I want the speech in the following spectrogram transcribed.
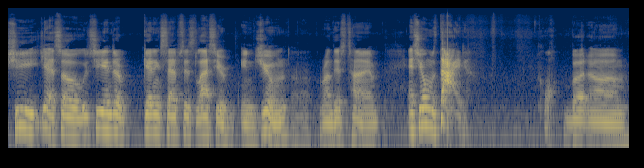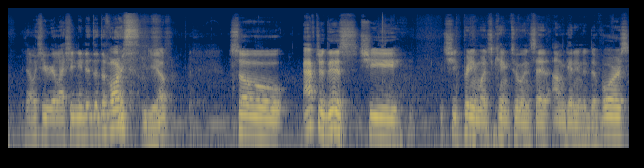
she yeah, so she ended up getting sepsis last year in June, Uh-huh. around this time, and she almost died. But um, Is that when she realized she needed the divorce? yep. So after this, she she pretty much came to and said, "I'm getting a divorce."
